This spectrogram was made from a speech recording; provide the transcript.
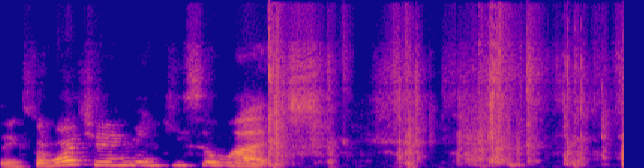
Thanks for watching. Thank you so much.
